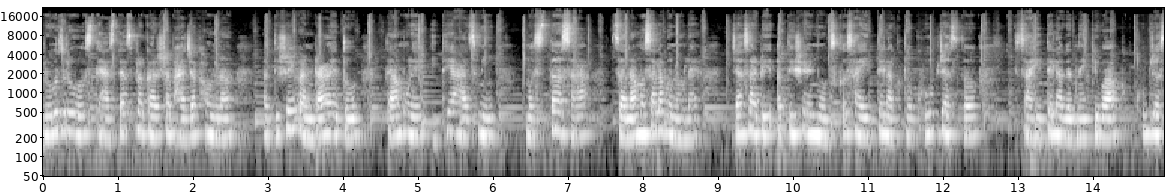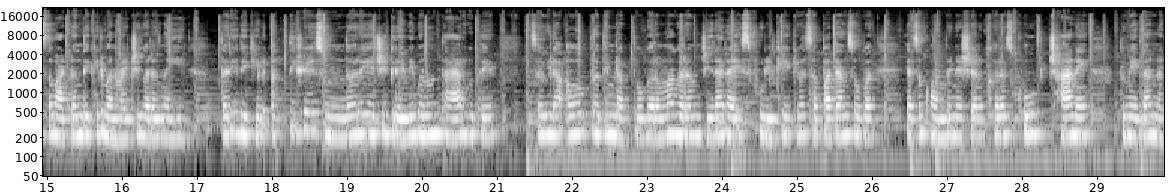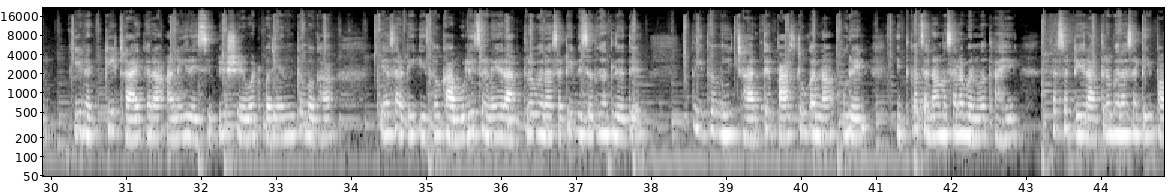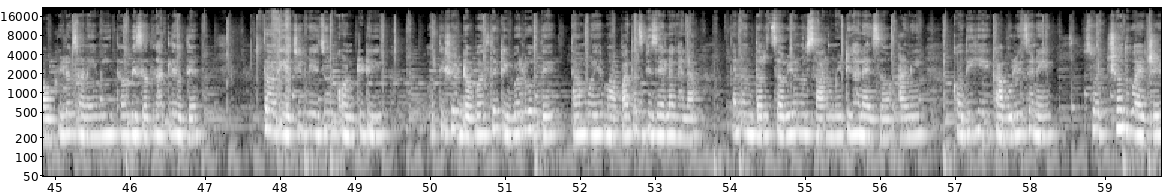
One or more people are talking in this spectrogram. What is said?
रोज रोज त्याच त्याच प्रकारच्या भाज्या खाऊन ना अतिशय कंटाळा येतो. त्यामुळे इथे आज मी मस्त असा चना मसाला बनवला आहे ज्यासाठी अतिशय मोजकं साहित्य लागतं. खूप जास्त साहित्य लागत नाही किंवा खूप जास्त वाटण देखील बनवायची गरज नाही. आहे तरी देखील अतिशय सुंदर याची ग्रेव्ही बनवून तयार होते. चवीला अप्रतिम लागतो. गरमागरम जिरा राईस फुलके किंवा चपात्यांसोबत याचं कॉम्बिनेशन खरंच खूप छान आहे. तुम्ही एकदा नक्की नक्की ट्राय करा आणि रेसिपी शेवटपर्यंत बघा. यासाठी इथं काबुली चणे रात्रभरासाठी भिजत घातले होते. तर इथं मी चार ते पाच लोकांना पुरेल इतका चणा मसाला बनवत आहे. त्यासाठी रात्रभरासाठी पाव किलो चणे मी इथं भिजत घातले होते. तर याची भिजून क्वांटिटी अतिशय डबल ते टिबल होते. त्यामुळे मापातच भिजायला घाला. त्यानंतर चवीनुसार मीठ घालायचं आणि कधीही काबुली चणे स्वच्छ धुवायचे.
